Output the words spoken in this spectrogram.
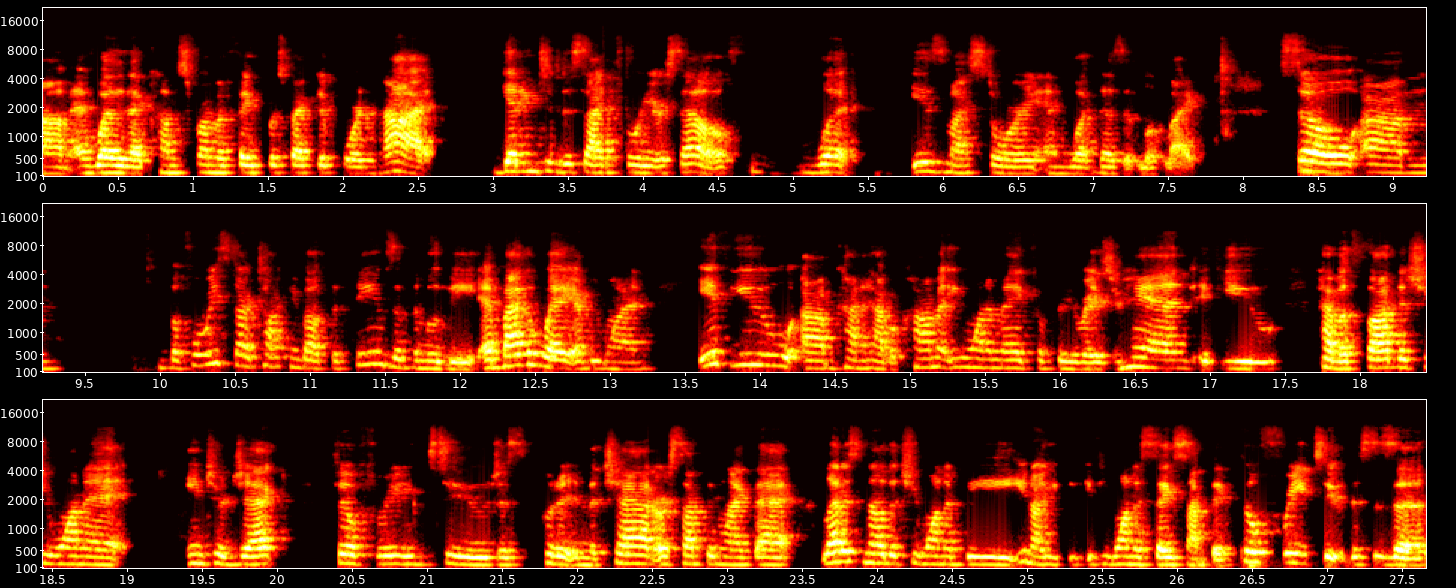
um, and whether that comes from a faith perspective or not getting to decide for yourself what is my story and what does it look like. So um, before we start talking about the themes of the movie and by the way everyone if you um, kind of have a comment you want to make feel free to raise your hand. If you have a thought that you want to interject feel free to just put it in the chat or something like that. Let us know that you want to be you know if you want to say something feel free to. This is a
